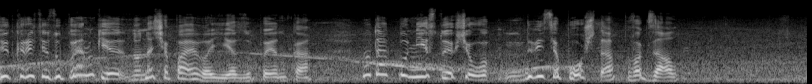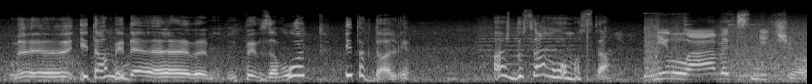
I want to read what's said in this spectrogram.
Відкриті зупинки, ну на Чапаєва є зупинка. Ну так по місту, якщо дивіться, пошта, вокзал. Е, і там йде е, пивзавод і так далі. Аж до самого моста. Ні лавець, нічого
